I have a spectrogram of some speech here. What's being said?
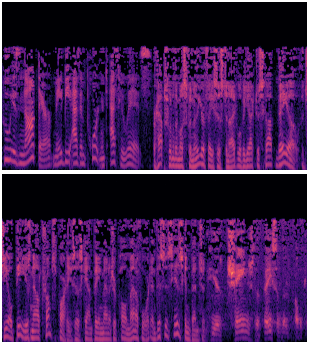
who is not there may be as important as who is. Perhaps one of the most familiar faces tonight will be actor Scott Baio. The GOP is now Trump's party, says campaign manager Paul Manafort, and this is his convention. He has changed the face of the Republican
